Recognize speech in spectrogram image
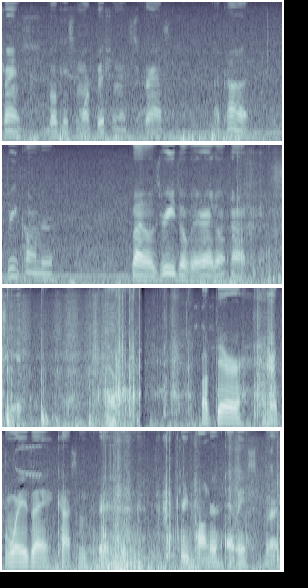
Trying to locate some more fish in this grass. I caught a three pounder by those reeds over there. I don't know if you up there, the ways I caught some fish. Three pounder at least, but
